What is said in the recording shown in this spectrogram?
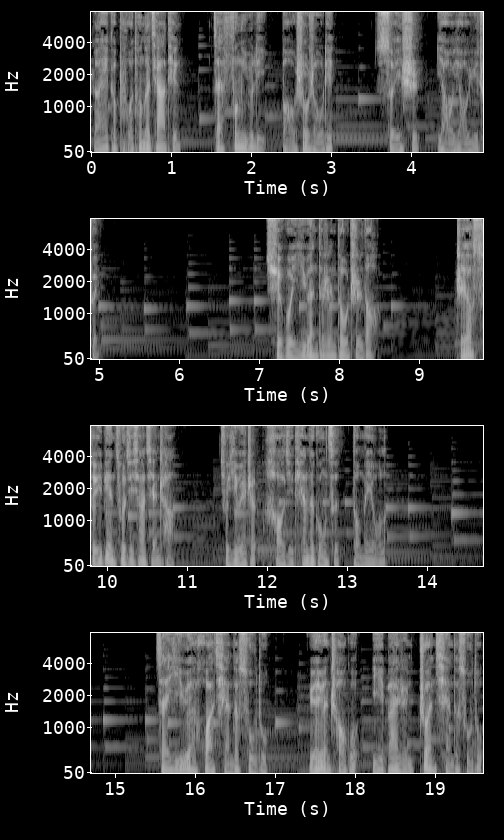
让一个普通的家庭在风雨里饱受蹂躏，随时摇摇欲坠。去过医院的人都知道，只要随便做几项检查，就意味着好几天的工资都没有了。在医院花钱的速度，远远超过一般人赚钱的速度。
